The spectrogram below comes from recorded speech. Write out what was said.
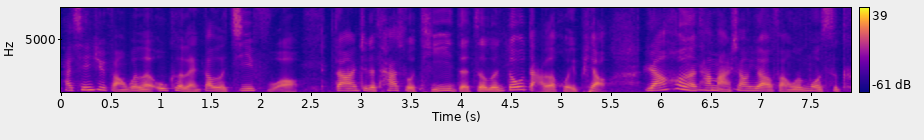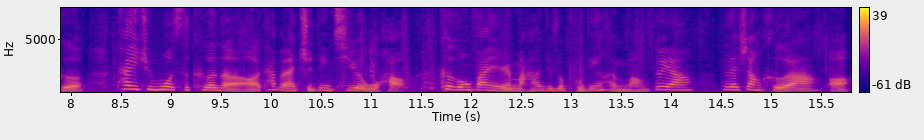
他先去访问了乌克兰，到了基辅哦。当然，这个他所提议的泽伦都打了回票。然后呢，他马上又要访问莫斯科。他一去莫斯科呢，啊，他本来指定七月五号，克宫发言人马上就说普京很忙，对啊，他在上合啊，啊，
